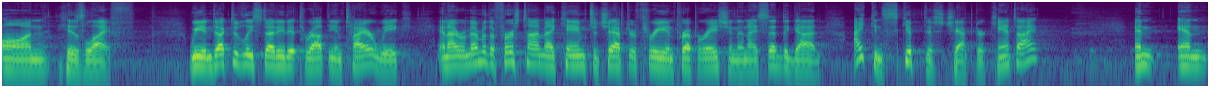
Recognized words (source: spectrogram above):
on his life. We inductively studied it throughout the entire week, and I remember the first time I came to chapter 3 in preparation, and I said to God, I can skip this chapter, can't I? And, and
